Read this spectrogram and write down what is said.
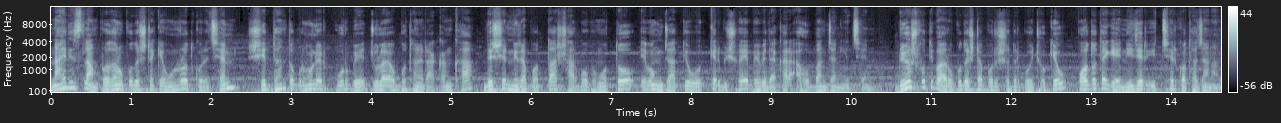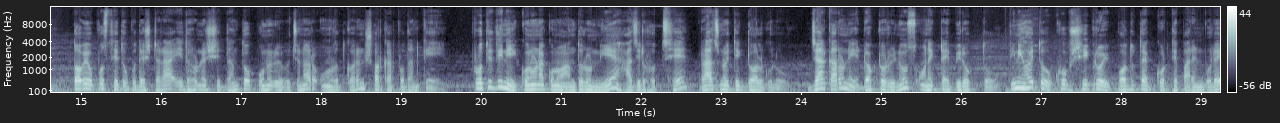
নাহিদ ইসলাম, প্রধান উপদেষ্টাকে অনুরোধ করেছেন, সিদ্ধান্ত গ্রহণের পূর্বে জুলাই অভ্যুত্থানের আকাঙ্ক্ষা, দেশের নিরাপত্তা, সার্বভৌমত্ব এবং জাতীয় ঐক্যের বিষয়ে ভেবে দেখার আহ্বান জানিয়েছেন। বৃহস্পতিবার উপদেষ্টা পরিষদের বৈঠকেও পদত্যাগে নিজের ইচ্ছের কথা জানান। তবে উপস্থিত উপদেষ্টারা এই ধরনের সিদ্ধান্ত পুনর্বিবেচনার অনুরোধ করেন সরকার প্রধানকে। প্রতিদিনই কোনো না কোনো আন্দোলন নিয়ে হাজির হচ্ছে রাজনৈতিক দলগুলো, যার কারণে ডক্টর রিনুস অনেকটাই বিরক্ত। তিনি হয়তো খুব শীঘ্রই পদত্যাগ করতে পারেন বলে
